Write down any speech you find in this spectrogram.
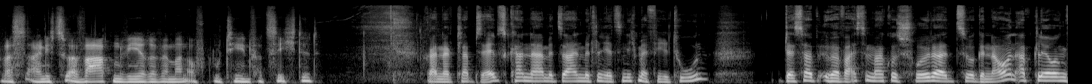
was eigentlich zu erwarten wäre, wenn man auf Gluten verzichtet. Reinhard Klapp selbst kann da mit seinen Mitteln jetzt nicht mehr viel tun. Deshalb überweist Markus Schröder zur genauen Abklärung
